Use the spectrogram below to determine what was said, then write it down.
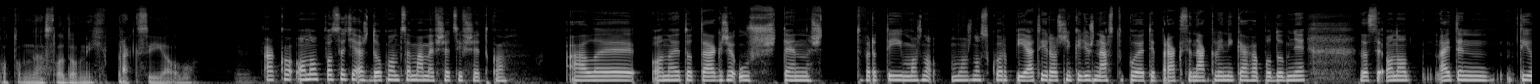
potom následovných praxí alebo Ako ono v podstate až do konca máme všetci všetko. Ale ono je to tak, že už ten štvrtý, možno, možno skôr piatý ročník, keď už nastupuje tie praxe na klinikách a podobne, zase ono, aj ten, tí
